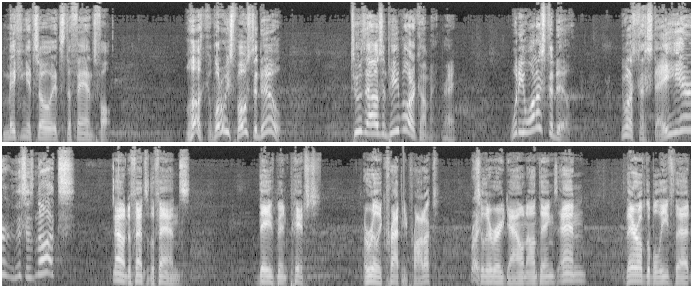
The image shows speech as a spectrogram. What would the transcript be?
making it so it's the fans' fault. Look, what are we supposed to do? Two thousand people are coming. Right. What do you want us to do? You want us to stay here? This is nuts. Now, in defense of the fans, they've been pitched a really crappy product. Right. So they're very down on things, and they're of the belief that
